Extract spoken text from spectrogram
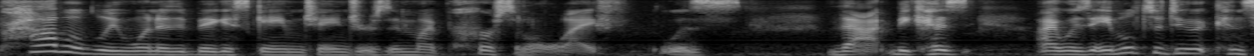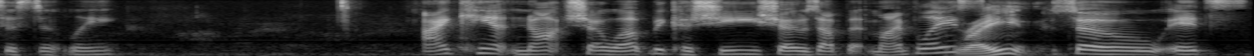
probably one of the biggest game changers in my personal life was that because I was able to do it consistently. I can't not show up because she shows up at my place. Right. So it's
